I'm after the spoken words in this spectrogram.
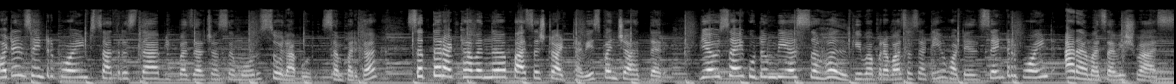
हॉटेल सेंटर पॉइंट सात रस्ता बिग बाजारच्या समोर सोलापूर. संपर्क सत्तर अठ्ठावन्न पासष्ट अठ्ठावीस पंचाहत्तर व्यवसाय कुटुंबीय सहल किंवा प्रवासासाठी हॉटेल सेंटर पॉइंट आरामाचा विश्वास.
